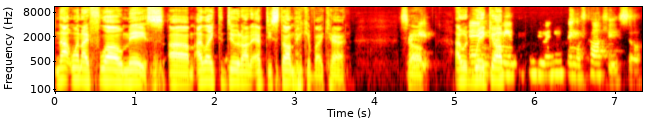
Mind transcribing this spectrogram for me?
not when I flow mace. Um, I like to do it on an empty stomach if I can. So Right. I would And, wake up. I mean, you can do anything with coffee, so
